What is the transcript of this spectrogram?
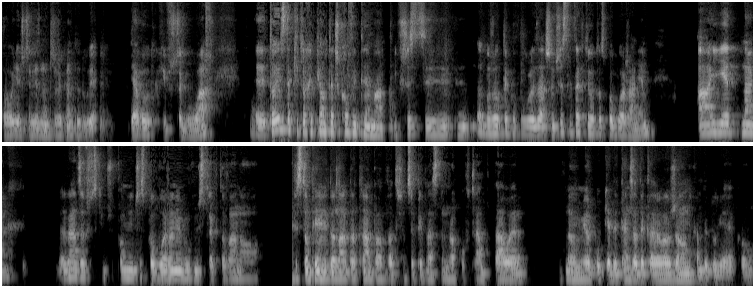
To jeszcze nie znaczy, że kandyduje. Diabeł tkwi w szczegółach. Y, to jest taki trochę piąteczkowy temat i wszyscy, y, no może od tego w ogóle zacznę, wszyscy traktują to z pobłażaniem, a jednak radzę wszystkim przypomnieć, że z pobłażaniem również traktowano wystąpienie Donalda Trumpa w 2015 roku w Trump Tower w Nowym Jorku, kiedy ten zadeklarował, że on kandyduje jako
